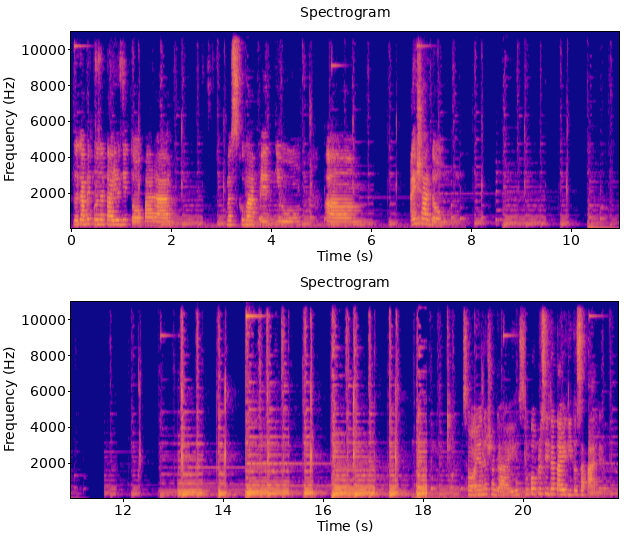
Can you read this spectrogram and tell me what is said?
gagamit muna tayo nito para mas kumapit yung um, eyeshadow. So, ayan na siya guys. Puproceed na tayo dito sa palette.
